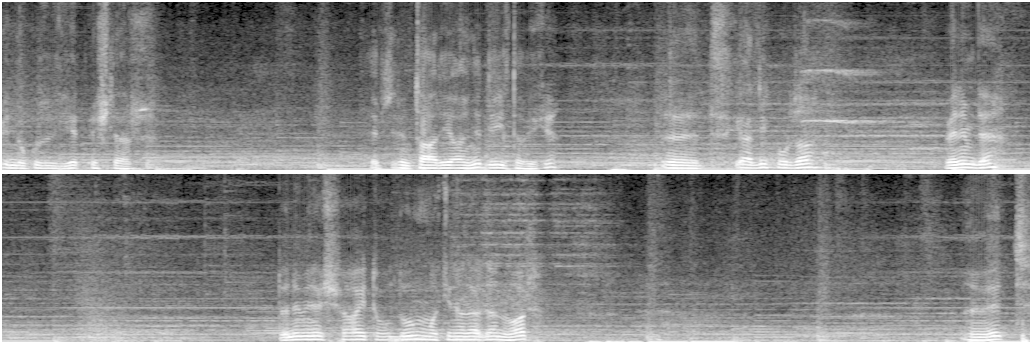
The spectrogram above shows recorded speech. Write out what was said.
1970'ler Hepsinin tarihi aynı değil tabii ki. Evet geldik burada. Benim de dönemine şahit olduğum makinelerden var. Evet.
